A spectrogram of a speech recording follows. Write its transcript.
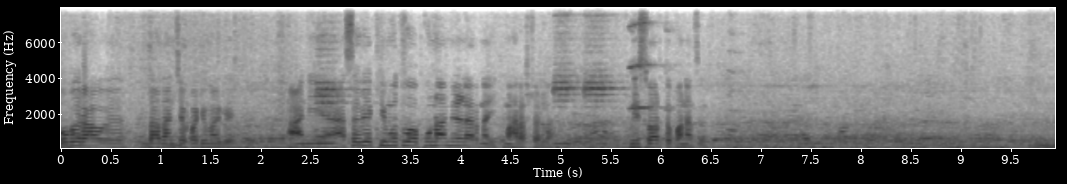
उभं राहावं दादांच्या पाठीमागे. आणि असं व्यक्तिमत्व पुन्हा मिळणार नाही महाराष्ट्राला. निस्वार्थपणाचं. धन्यवाद.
